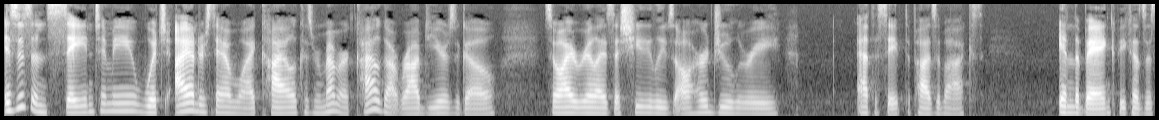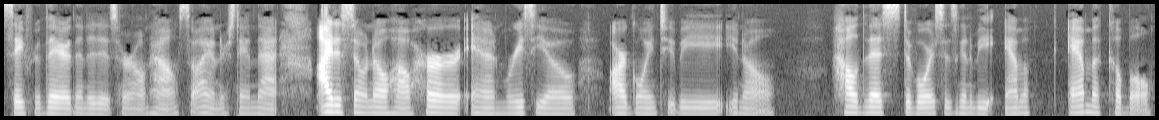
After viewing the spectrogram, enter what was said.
it's just insane to me, which I understand why Kyle, because remember, Kyle got robbed years ago. So I realized that she leaves all her jewelry at the safe deposit box in the bank because it's safer there than it is her own house. So I understand that. I just don't know how her and Mauricio are going to be, you know, how this divorce is going to be am- amicable.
